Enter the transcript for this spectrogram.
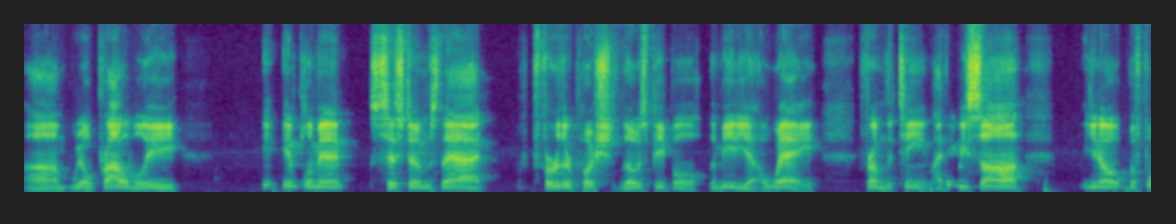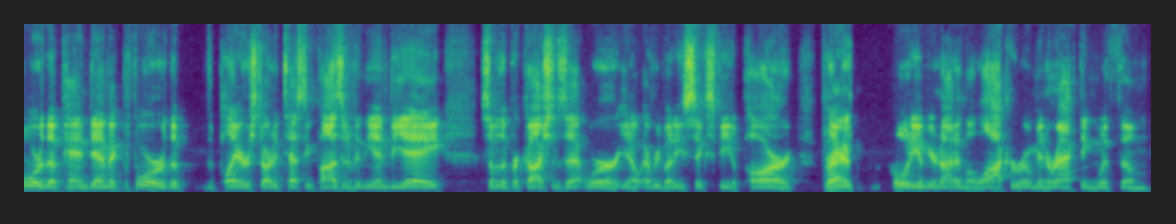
um, will probably I- implement systems that further push those people, the media, away from the team. I think we saw you know, before the pandemic, before the, the players started testing positive in the NBA, some of the precautions that were, you know, everybody six feet apart, players right. podium, you're not in the locker room interacting with them.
